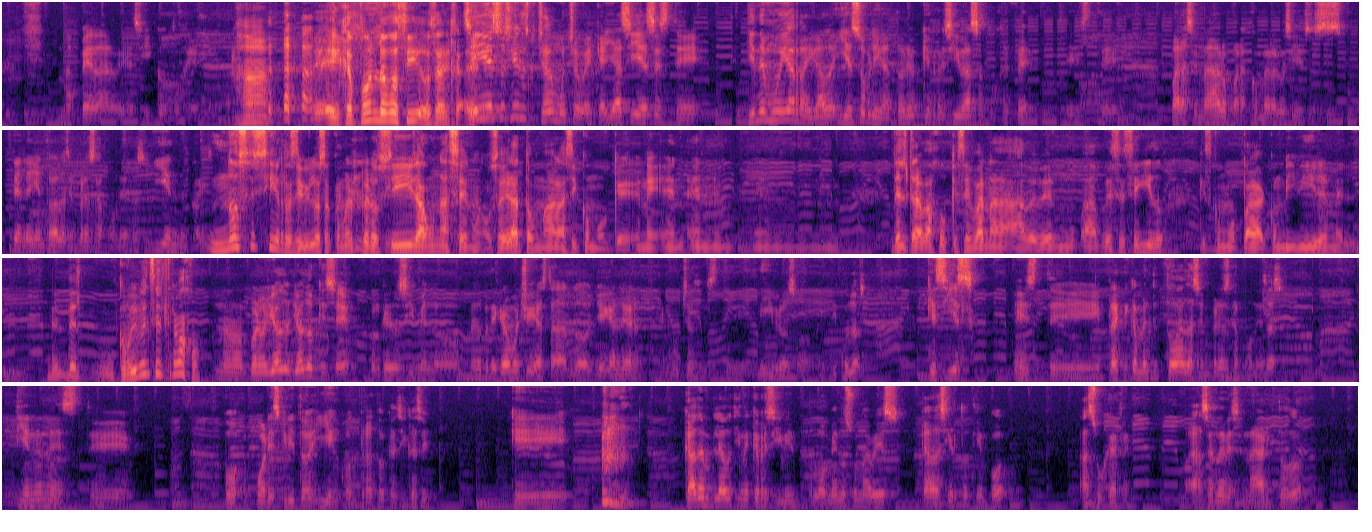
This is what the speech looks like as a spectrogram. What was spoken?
Una peda, güey, así con tu jefe. Ajá. Eh, en Japón luego sí, o sea, en Ja- Sí, eh, eso sí lo he escuchado mucho, güey, que allá sí es, este, tiene muy arraigado y es obligatorio que recibas a tu jefe, este, para cenar o para comer algo así. Eso es de ley en todas las empresas japonesas y en el país. No sé si recibirlos a comer, pero sí ir a una cena, o sea, ir a tomar así como que en, en- en- en- del trabajo que se van a, a beber mu- a veces seguido, que es como para convivir en el del, del- convivencia del trabajo. No, bueno, yo, yo lo que sé, porque eso sí me lo, me lo platicaron mucho y hasta lo llegué a leer en muchos este, libros o artículos, que sí es, este, prácticamente todas las empresas japonesas tienen, este, por, por escrito y en contrato casi casi, que cada empleado tiene que recibir por lo menos una vez cada cierto tiempo a su jefe, hacerle de cenar y todo,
